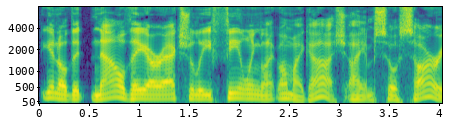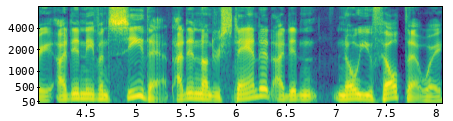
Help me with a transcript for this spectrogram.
you know that now they are actually feeling like oh my gosh i am so sorry i didn't even see that i didn't understand it i didn't know you felt that way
